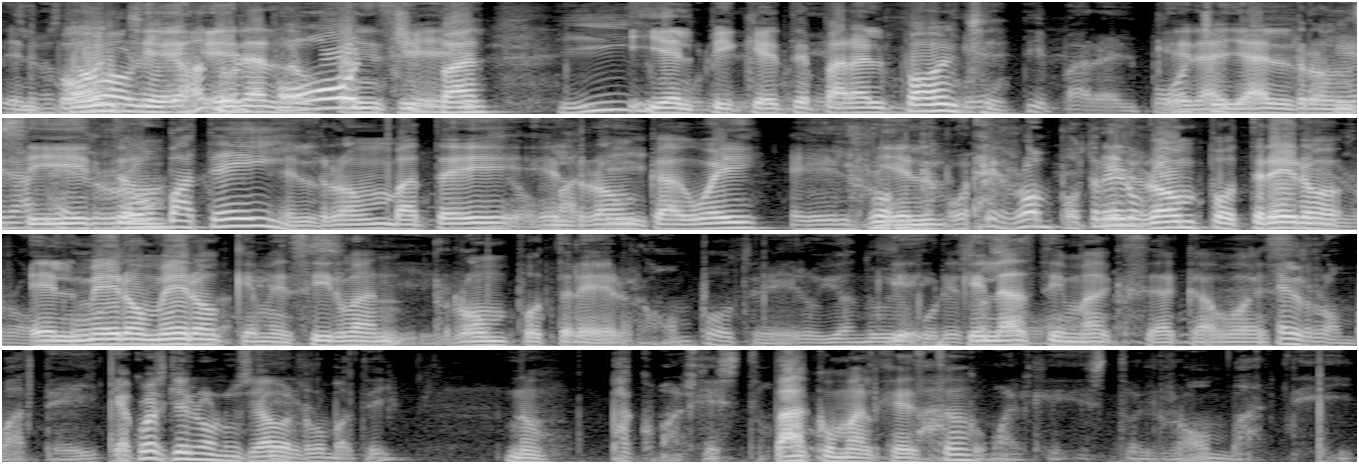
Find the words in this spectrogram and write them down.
El ponche era lo principal. y el piquete para el ponche. Para el ponche. Que era ya el roncito. el ron batey. El ron batey, el ron cagüey. El ron, el, ron potrero. El ron potrero, el, mero mero que me sirvan ron potrero. Ron potrero, yo anduve por eso. Qué lástima que se acabó eso. El ron batey. ¿Te acuerdas quién lo anunciaba el ron batey? No. Paco Malgesto. Paco Malgesto. Paco Malgesto, el ron batey.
